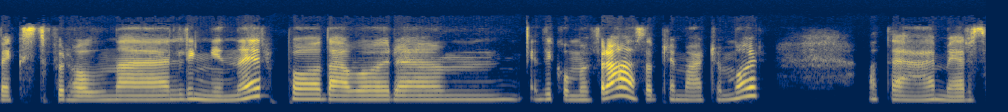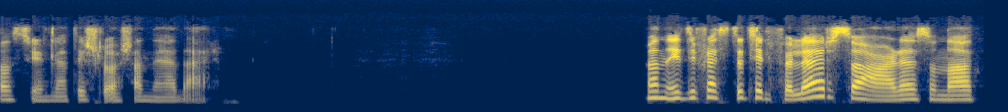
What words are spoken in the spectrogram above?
vekstforholdene ligner på der hvor um, de kommer fra, altså primærtumor, at det er mer sannsynlig at de slår seg ned der. Men i de fleste tilfeller så er det sånn at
